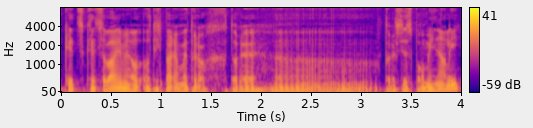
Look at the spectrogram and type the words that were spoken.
keď, keď sa bavíme o, o tých parametroch, ktoré, eh, ktoré ste spomínali,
